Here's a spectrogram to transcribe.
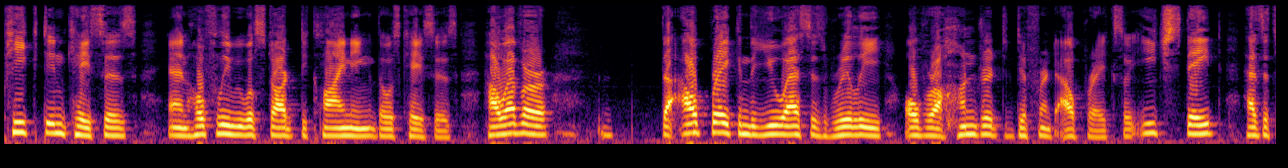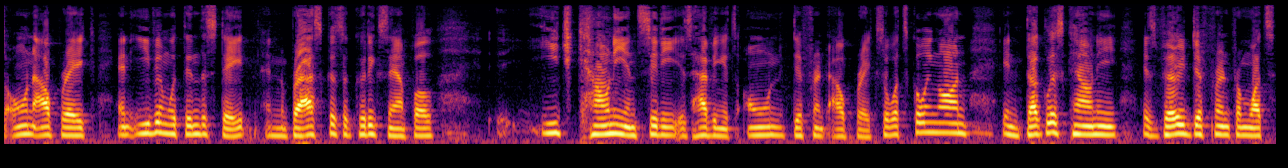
peaked in cases, and hopefully we will start declining those cases. However, the outbreak in the U.S. is really over a hundred different outbreaks. So each state has its own outbreak, and even within the state, and Nebraska is a good example, each county and city is having its own different outbreak. So what's going on in Douglas County is very different from what's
